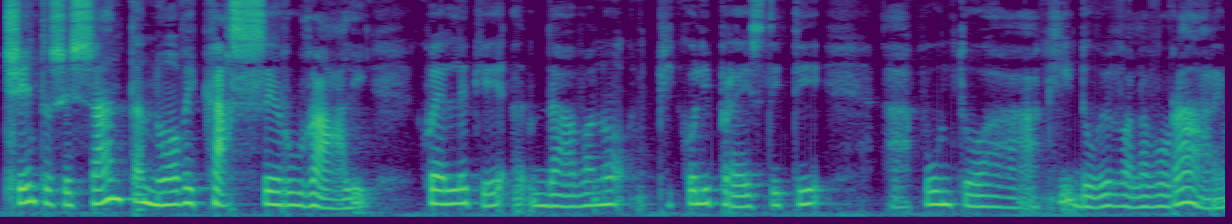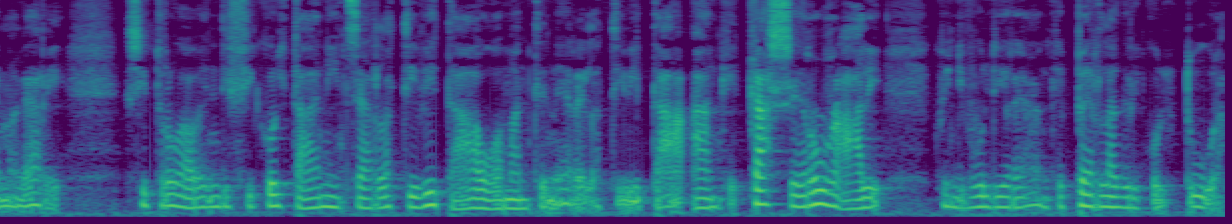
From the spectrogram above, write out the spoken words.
160 nuove casse rurali, quelle che davano piccoli prestiti appunto a chi doveva lavorare, magari si trovava in difficoltà a iniziare l'attività o a mantenere l'attività, anche casse rurali, quindi vuol dire anche per l'agricoltura,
